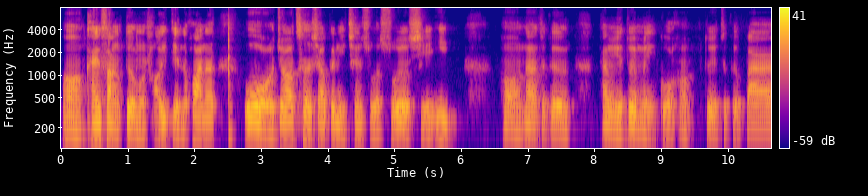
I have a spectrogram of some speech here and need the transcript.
哦开放对我们好一点的话呢，我就要撤销跟你签署的所有协议。哦，那这个他们也对美国哈，对这个巴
